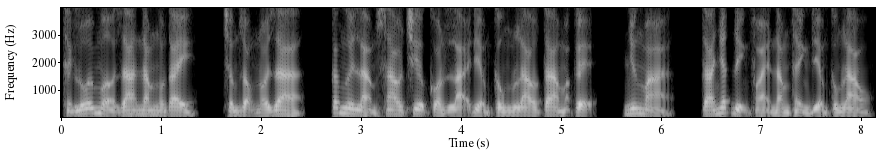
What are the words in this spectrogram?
Thạch Lôi mở ra năm ngón tay, trầm giọng nói ra, các ngươi làm sao chia còn lại điểm công lao ta mặc kệ, nhưng mà, ta nhất định phải năm thành điểm công lao,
